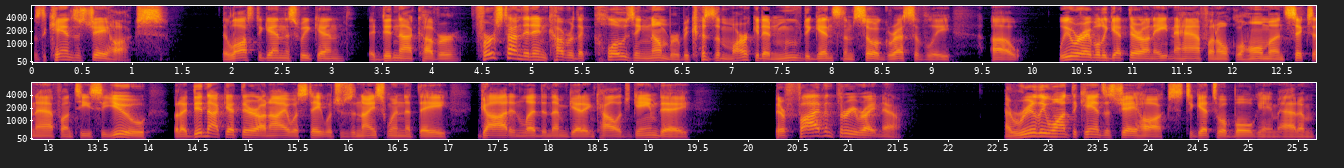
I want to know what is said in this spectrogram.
was the Kansas Jayhawks. They lost again this weekend. They did not cover. First time they didn't cover the closing number because the market had moved against them so aggressively. Uh, we were able to get there on eight and a half on Oklahoma and six and a half on TCU, but I did not get there on Iowa State, which was a nice win that they got and led to them getting college game day. They're five and three right now. I really want the Kansas Jayhawks to get to a bowl game, Adam.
